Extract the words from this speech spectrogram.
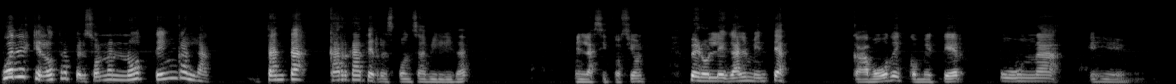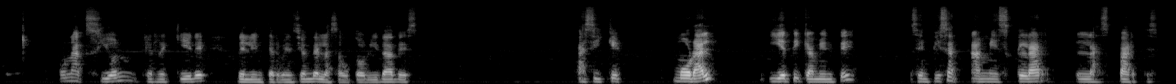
Puede que la otra persona no tenga la tanta carga de responsabilidad en la situación, pero legalmente acabó de cometer una, eh, una acción que requiere de la intervención de las autoridades. Así que moral y éticamente se empiezan a mezclar las partes.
